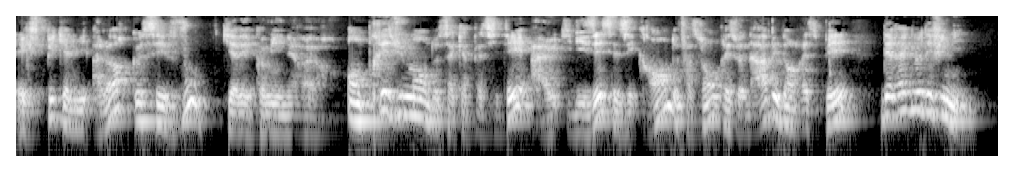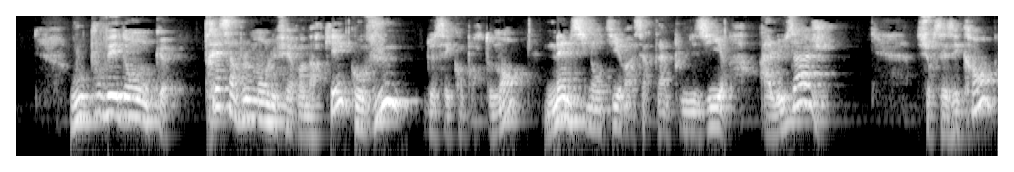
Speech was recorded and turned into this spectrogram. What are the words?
Expliquez-lui alors que c'est vous qui avez commis une erreur, en présumant de sa capacité à utiliser ces écrans de façon raisonnable et dans le respect des règles définies. Vous pouvez donc très simplement lui faire remarquer qu'au vu de ses comportements, même si l'on tire un certain plaisir à l'usage sur ces écrans,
